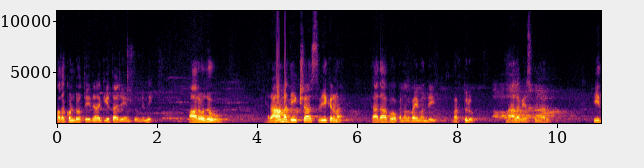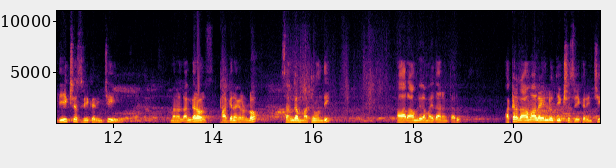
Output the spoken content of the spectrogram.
పదకొండవ తేదీన గీతా జయంతి ఉండింది. ఆ రోజు రామ దీక్ష స్వీకరణ దాదాపు ఒక నలభై మంది భక్తులు మాల వేసుకున్నారు. ఈ దీక్ష స్వీకరించి మన లంగర్ హౌస్ భాగ్యనగరంలో సంఘం మఠం ఉంది. ఆ రామ్లీల మైదాన్ అంటారు అక్కడ రామాలయంలో దీక్ష స్వీకరించి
